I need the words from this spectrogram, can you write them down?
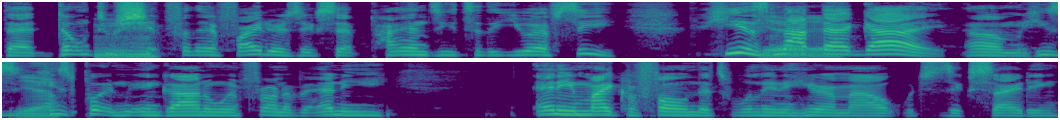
that don't do Mhm. shit for their fighters except pansy to the UFC. He is Yeah, not yeah. that guy. Um, he's Yeah. he's putting Ngannou in front of any any microphone that's willing to hear him out, which is exciting.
